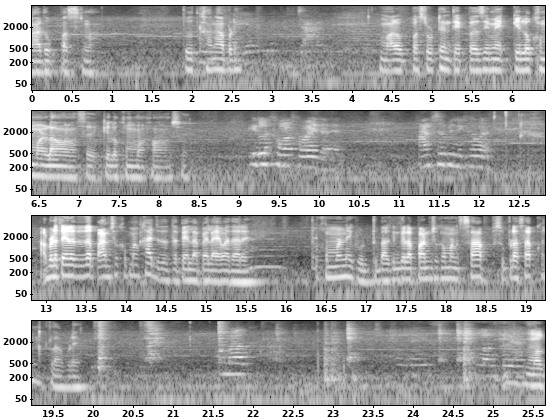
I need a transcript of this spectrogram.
ના તો ઉપવાસ ના. દૂધ ખાને આપણે. મારો ઉપવાસ ઉઠે ને તે પછી મેં કિલો ખમણ લાવવાનો છે કિલો ખમણ ખાવાનું છે. આપણે ત્યારે દાદા પાંચસો ખમણ ખાઈ જતા હતા પહેલાં પહેલાં એવા તારે ખમણ નહીં ખૂટતું. બાકી પેલા પાંચસો ખમણ સાફ સુપડા સાફ કરી નાખતા આપણે. મગ.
